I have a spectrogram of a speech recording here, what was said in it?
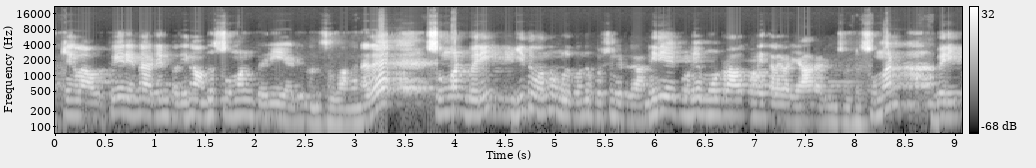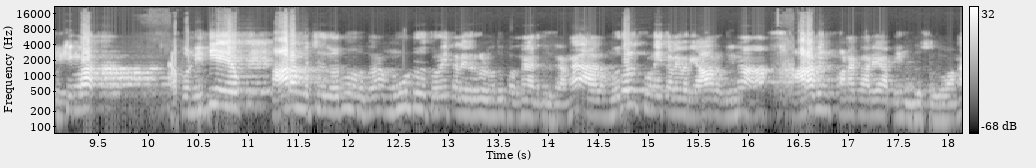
ஓகேங்களா அவர் பேர் என்ன அப்படின்னு பாத்தீங்கன்னா வந்து சுமன் பெரி அப்படின்னு வந்து சொல்லுவாங்க. என்னது? சுமன் பெரி. இது வந்து உங்களுக்கு வந்து கொஸ்டின் கேட்டுருக்காங்க. நிதி ஆயோக்கினுடைய மூன்றாவது துணைத் தலைவர் யார் அப்படின்னு சொல்லிட்டு. சுமன் பெரி. ஓகேங்களா அப்போ நிதி ஆயோக் ஆரம்பிச்சதுல இருந்து வந்து பாத்தீங்கன்னா மூன்று துணைத் தலைவர்கள் வந்து பாத்தீங்கன்னா இருந்திருக்காங்க. அதுல முதல் துணைத் தலைவர் யார் அப்படின்னா அரவிந்த் பணக்காரியா அப்படின்னு வந்து சொல்லுவாங்க.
